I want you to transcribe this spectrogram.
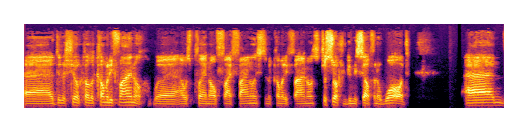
Uh, I did a show called the Comedy Final where I was playing all five finalists in the comedy finals, just so I could give myself an award. And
